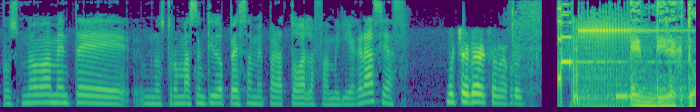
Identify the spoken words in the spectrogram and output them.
pues nuevamente nuestro más sentido pésame para toda la familia. Gracias. Muchas gracias, Ana Francisca. En directo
